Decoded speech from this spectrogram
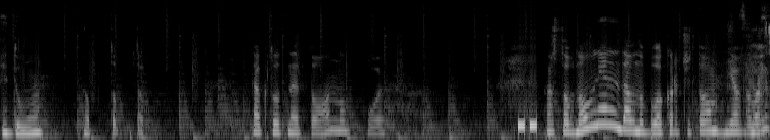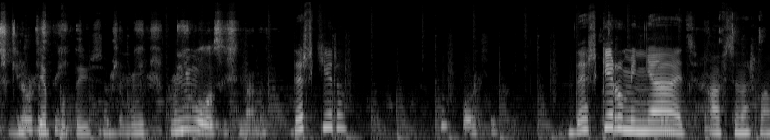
Іду. Топ, топ, топ. Так, тут не то, ну ой. Просто обновлення недавно було, коротше, то я А в мене шкіра вже везде стоїть. путаюся. Боже, мені, мені волоси ще треба. Де шкіра? Ну, пофіг. Де шкіру мінять? А, все знайшла.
